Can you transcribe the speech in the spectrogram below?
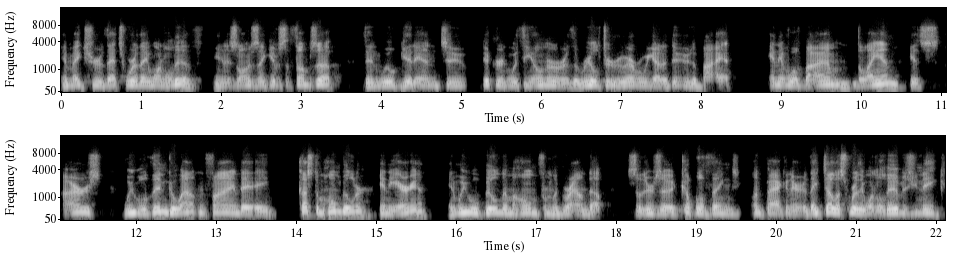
and make sure that's where they want to live. And as long as they give us a thumbs up, then we'll get into dickering with the owner or the realtor, whoever we got to do to buy it, and then we'll buy them the land. It's ours. We will then go out and find a custom home builder in the area, and we will build them a home from the ground up. So there's a couple of things unpacking there. They tell us where they want to live is unique.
